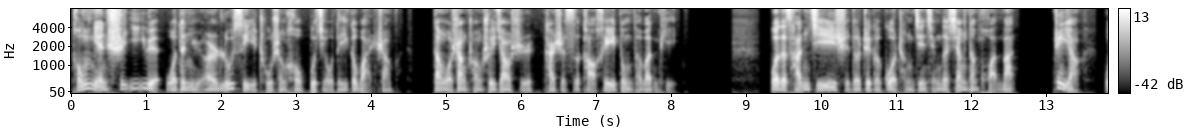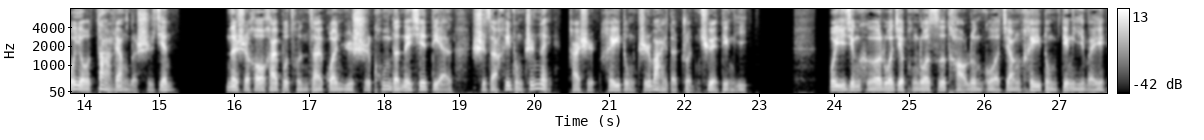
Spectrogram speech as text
同年十一月，我的女儿 Lucy 出生后不久的一个晚上，当我上床睡觉时，开始思考黑洞的问题。我的残疾使得这个过程进行得相当缓慢，这样我有大量的时间。那时候还不存在关于时空的那些点是在黑洞之内还是黑洞之外的准确定义。我已经和罗杰·彭罗斯讨论过将黑洞定义为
